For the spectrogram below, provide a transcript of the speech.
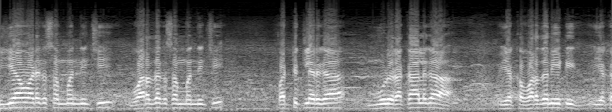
విజయవాడకు సంబంధించి వరదకు సంబంధించి పర్టికులర్గా మూడు రకాలుగా ఈ యొక్క వరద నీటి ఈ యొక్క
